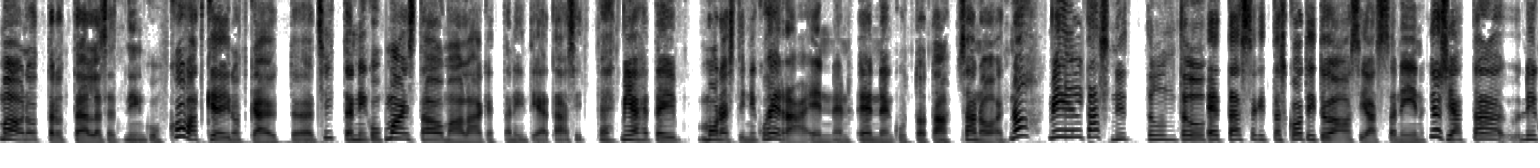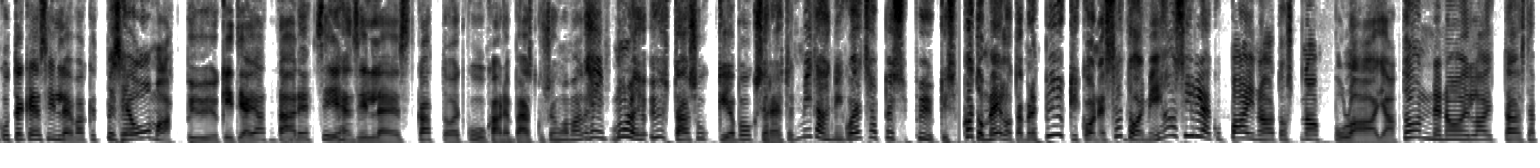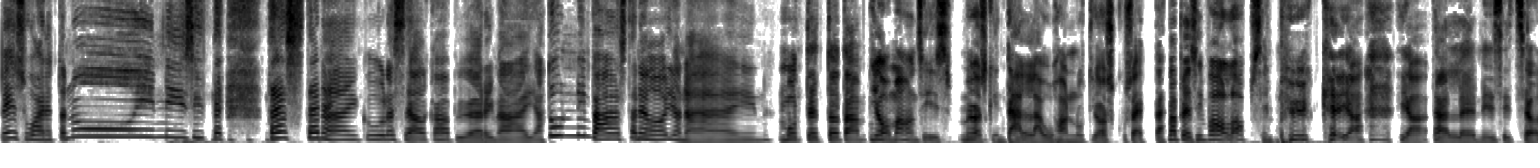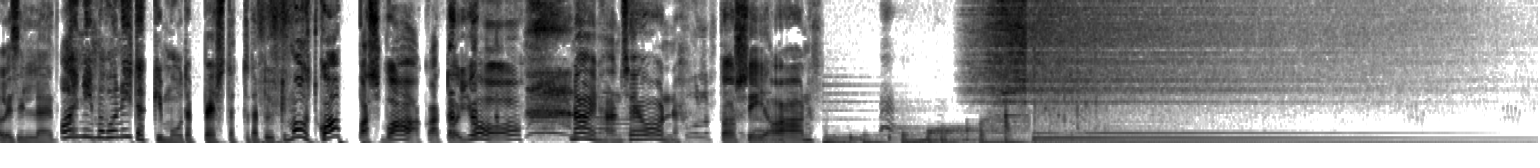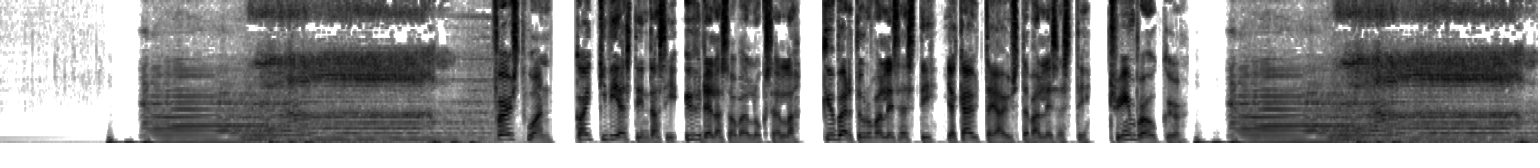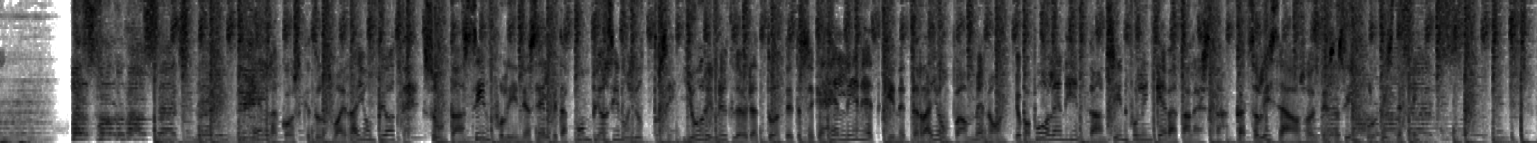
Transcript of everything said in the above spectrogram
Mä oon ottanut tällaiset niin kuin, kovat keinot käyttöön. Et sitten niin kuin, maistaa omaa lääkettä, niin tietää sitten. Et miehet ei monesti niin kuin herää ennen, ennen kuin tota, sanoo, että no, miltäs nyt tuntuu. Että tässäkin tässä kotityöasiassa, niin jos jättää, niin kuin tekee silleen vaikka, että pesee omat pyykit ja jättää ne siihen silleen ja sitten katsoo, että kuukauden päästä, kun se huomaa, että hei, mulla ei ole yhtään sukkia ja boksereita, että mitä, niin kuin, et sä ole pessy pyykkis. Kato, meillä on tämmöinen pyykkikone, se toimii ihan silleen, kun painaa tosta nappulaa ja tonne noin laittaa sitä pesuainetta, noin, niin sitten tästä näin, kuule, se alkaa pyörimään ja tunnin päästä ne on jo näin. Mutta tota, joo, mä oon siis myöskin tällä uhannut joskus, että mä pesin vaan lapsen pyykkejä ja tälleen, niin sitten se oli silleen, että ai niin, mä voin itekin muuten pestä tätä pyykkiä. Mä oot kappas vaan, kato, joo. Näinhän se on, tosiaan. First One. Kaikki viestintäsi yhdellä sovelluksella. Kyberturvallisesti ja käyttäjäystävällisesti. Dream Broker. Hella kosketus vai rajumpi ote? Suuntaa Sinfuliin ja selvitä, kumpi on sinun juttusi. Juuri nyt löydät tuotteita sekä hellin hetkiin että rajumpaan menoon. Jopa puoleen hintaan Sinfulin kevätalesta. Katso lisää osoitteessa sinful.fi.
